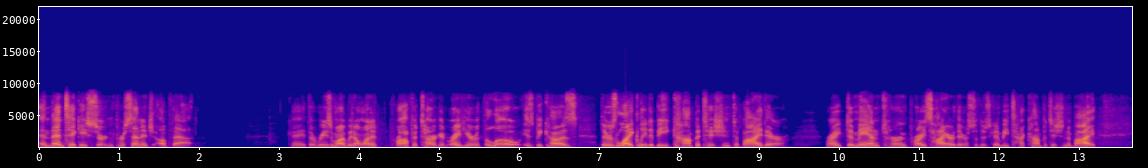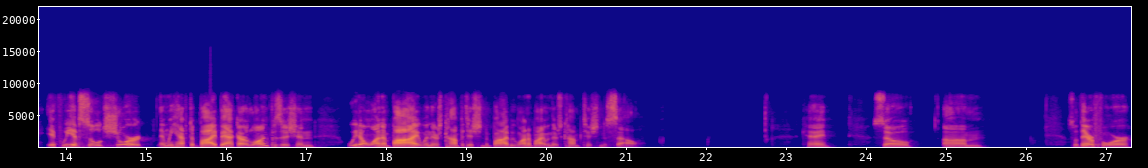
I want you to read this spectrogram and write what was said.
and then take a certain percentage of that. Okay, the reason why we don't want a profit target right here at the low is because there's likely to be competition to buy there, right? Demand turned price higher there, so there's going to be competition to buy. If we have sold short and we have to buy back our long position, we don't want to buy when there's competition to buy. We want to buy when there's competition to sell. Okay, so um, so therefore,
